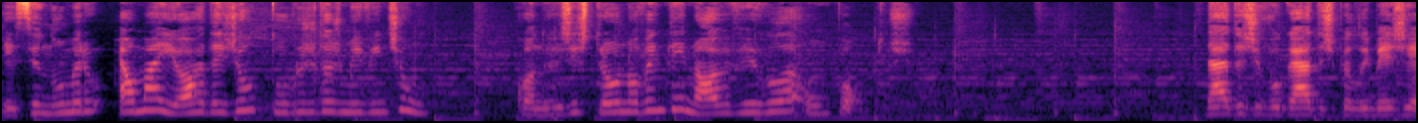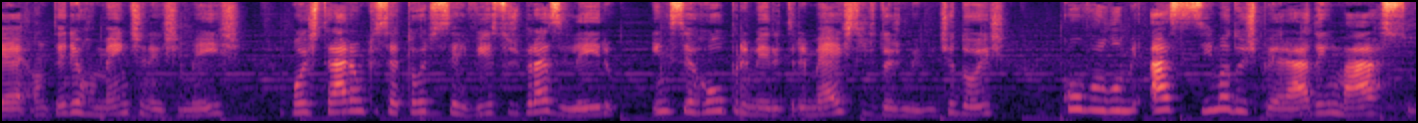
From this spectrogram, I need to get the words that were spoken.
Esse número é o maior desde outubro de 2021, quando registrou 99,1 pontos. Dados divulgados pelo IBGE anteriormente neste mês mostraram que o setor de serviços brasileiro encerrou o primeiro trimestre de 2022 com volume acima do esperado em março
